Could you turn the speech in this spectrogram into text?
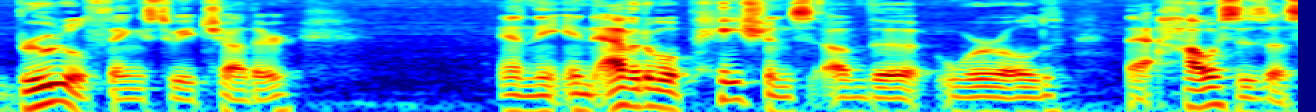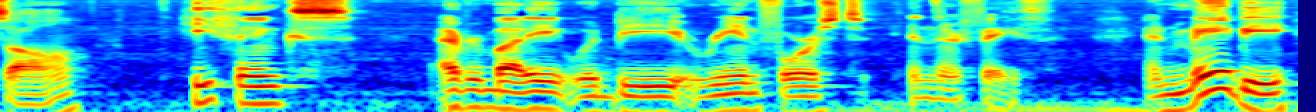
brutal things to each other, and the inevitable patience of the world that houses us all, he thinks everybody would be reinforced in their faith. And maybe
